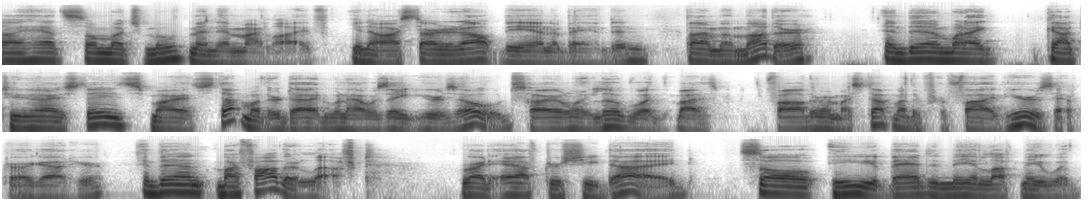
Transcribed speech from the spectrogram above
I had so much movement in my life. You know, I started out being abandoned by my mother. And then when I got to the United States, my stepmother died when I was eight years old. So I only lived with my father and my stepmother for five years after I got here. And then my father left right after she died. So he abandoned me and left me with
